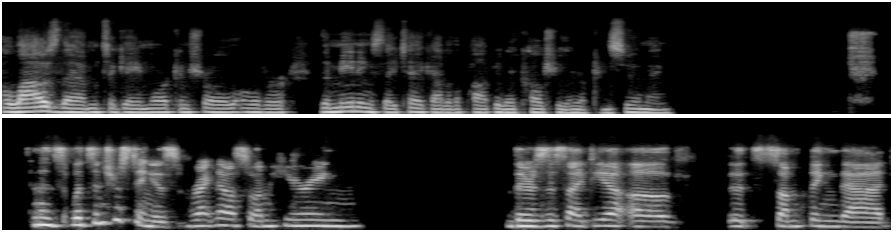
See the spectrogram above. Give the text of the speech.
allows them to gain more control over the meanings they take out of the popular culture they're consuming? And what's interesting is right now so i'm hearing there's this idea of it's something that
